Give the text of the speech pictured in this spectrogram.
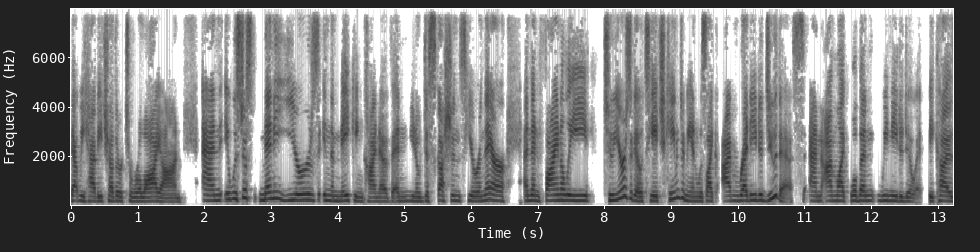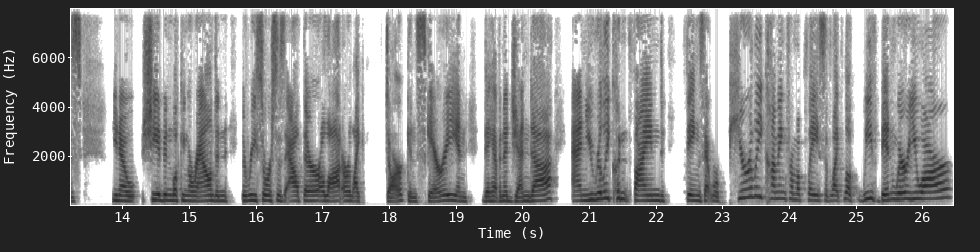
that we have each other to rely on. And it was just many years in the making kind of, and, you know, discussions here and there. And then finally, two years ago, TH came to me and was like, I'm ready to do this. And I'm like, well, then we need to do it because you know, she had been looking around and the resources out there a lot are like dark and scary and they have an agenda. And you really couldn't find things that were purely coming from a place of like, look, we've been where you are.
